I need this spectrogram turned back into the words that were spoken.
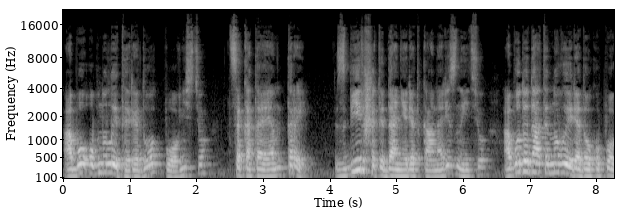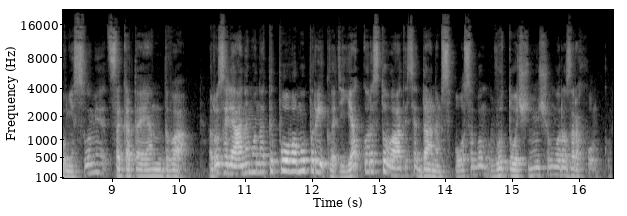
або обнулити рядок повністю це КТН 3, збільшити дані рядка на різницю або додати новий рядок у повній сумі це КТН 2. Розглянемо на типовому прикладі, як користуватися даним способом в уточнюючому розрахунку.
